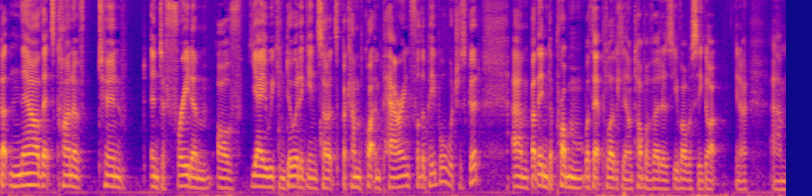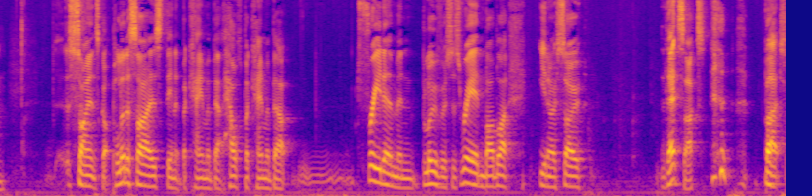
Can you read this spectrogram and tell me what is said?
But now that's kind of turned into freedom of yay we can do it again. So it's become quite empowering for the people which is good. Um, but then the problem with that politically on top of it is you've obviously got you know um, science got politicized then it became about health became about freedom and blue versus red and blah blah you know. So that sucks. But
